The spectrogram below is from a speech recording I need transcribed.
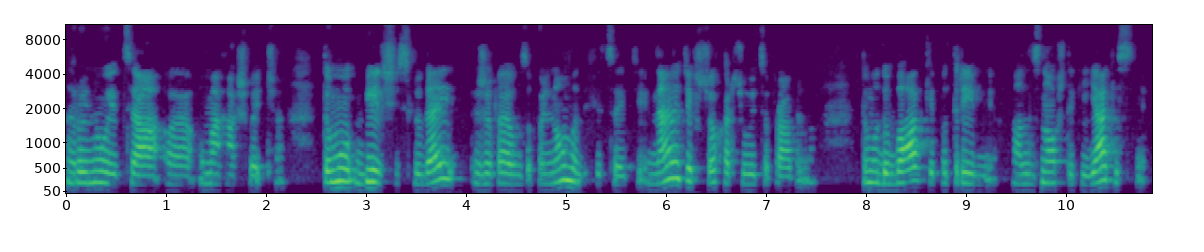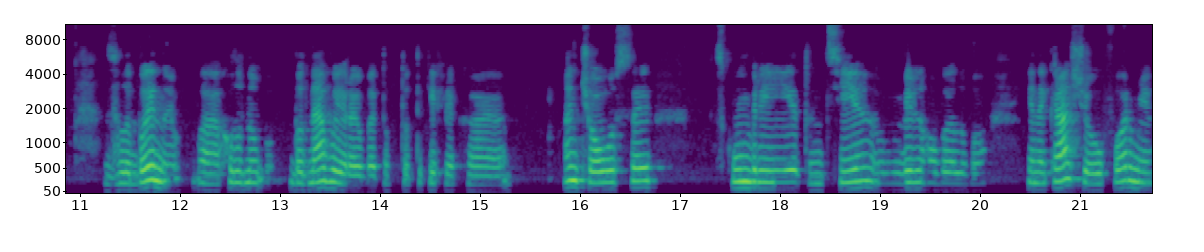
руйнується е, омега швидше. Тому більшість людей живе у запальному дефіциті, навіть якщо харчуються правильно. Тому добавки потрібні, але знову ж таки якісні, з глибиною е, холодноводневої риби, тобто таких як е, анчоуси, скумбрії, тунці вільного виливу, і найкраще у формі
